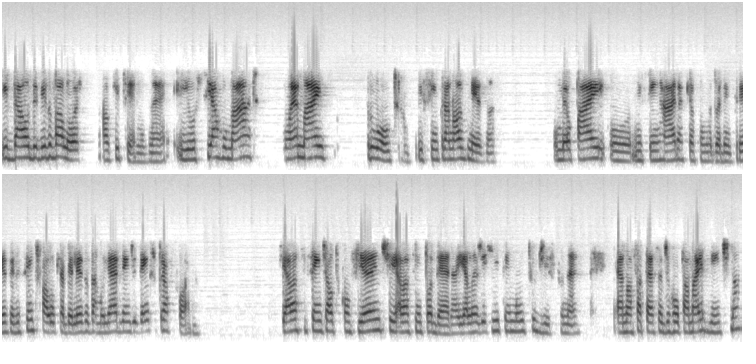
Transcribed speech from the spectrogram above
e dar o devido valor ao que temos, né? E o se arrumar não é mais para o outro, e sim para nós mesmas. O meu pai, o Nissim Hara, que é o fundador da empresa, ele sempre falou que a beleza da mulher vem de dentro para fora. Se ela se sente autoconfiante, ela se empodera. E a lingerie tem muito disso, né? É a nossa peça de roupa mais íntima,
